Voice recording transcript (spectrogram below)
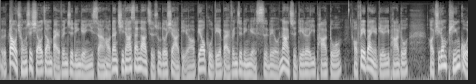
呃，道琼是小涨百分之零点一三哈，但其他三大指数都下跌啊，标普跌百分之零点四六，纳指跌了一趴多，好，费半也跌一趴多，好，其中苹果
